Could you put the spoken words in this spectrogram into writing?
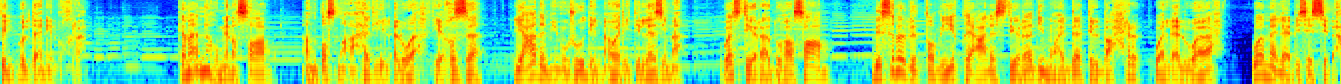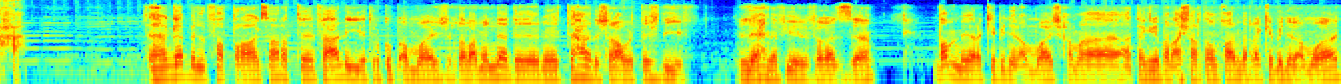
في البلدان الأخرى. كما أنه من الصعب أن تصنع هذه الألواح في غزة لعدم وجود الموارد اللازمة واستيرادها صعب بسبب التضييق على استيراد معدات البحر والألواح وملابس السباحة. آه، قبل فترة صارت فعالية ركوب أمواج. طبعا من نادي من اتحاد الشرع والتجديف اللي إحنا فيه في غزة ضم راكبين الأمواج تقريبا عشرة أنفار من راكبين الأمواج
